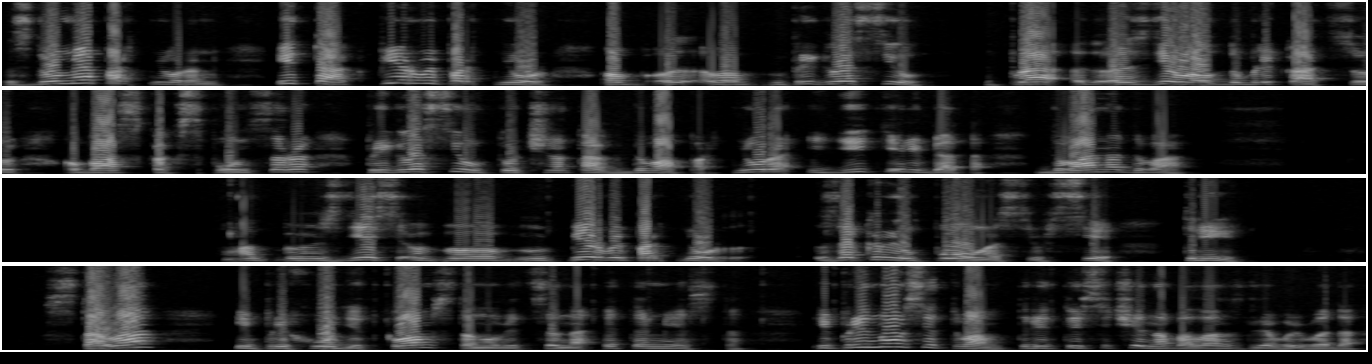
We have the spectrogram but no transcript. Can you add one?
с двумя партнерами. Итак, первый партнер а, пригласил, э, сделал дубликацию вас как спонсора, пригласил точно так два партнера. Идите, ребята, два на два. Здесь э, первый партнер закрыл полностью все три стола и приходит к вам, становится на это место и приносит вам 3000 на баланс для вывода,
